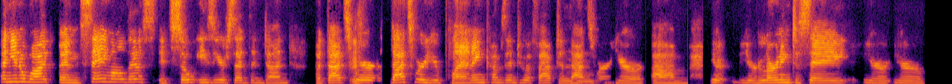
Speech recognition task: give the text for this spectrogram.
And you know what? And saying all this, it's so easier said than done. But that's Mm. where that's where your planning comes into effect, and that's Mhm. where you're um you're you're learning to say your your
